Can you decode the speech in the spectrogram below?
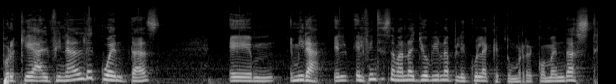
Porque al final de cuentas, em, mira, el, el fin de semana yo vi una película que tú me recomendaste.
